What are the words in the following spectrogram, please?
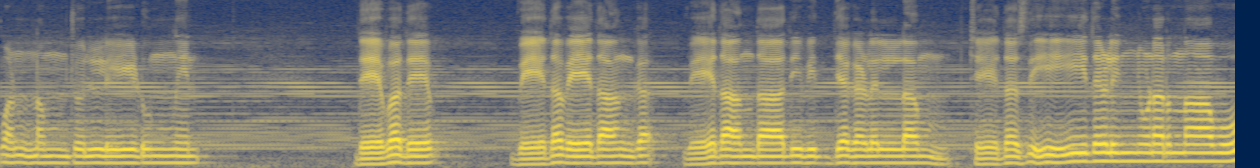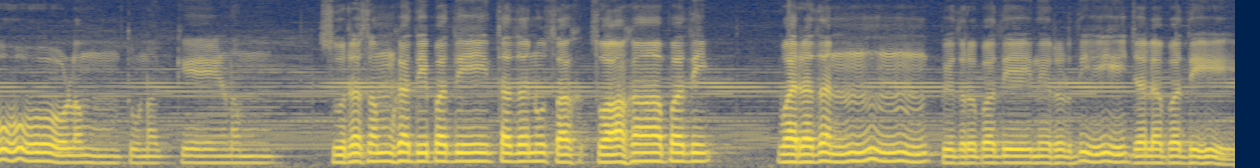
വണ്ണം ചൊല്ലിയിടുന്നിൻ ദേവദേവ് വേദവേദാംഗ വേദാന്താദി വിദ്യകളെല്ലാം തുണക്കേണം. സുരസംഹതിപതി തദനു സഹ സ്വാഹാപതി വരദൻ പിതൃപതി നിർദി ജലപതി.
